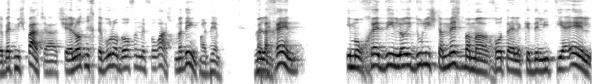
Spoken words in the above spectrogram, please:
בבית משפט, שהשאלות נכתבו לו באופן מפורש, מדהים. מדהים. ולכן, מדהים. אם עורכי דין לא ידעו להשתמש במערכות האלה כדי להתייעל,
